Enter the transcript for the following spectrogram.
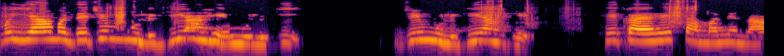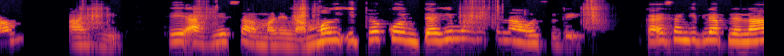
मग यामध्ये जे मुलगी आहे मुलगी जे मुलगी आहे हे काय आहे? सामान्य नाम आहे. हे आहे सामान्य नाम. मग इथं कोणत्याही मुलीचं नाव असू दे. काय सांगितले आपल्याला?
